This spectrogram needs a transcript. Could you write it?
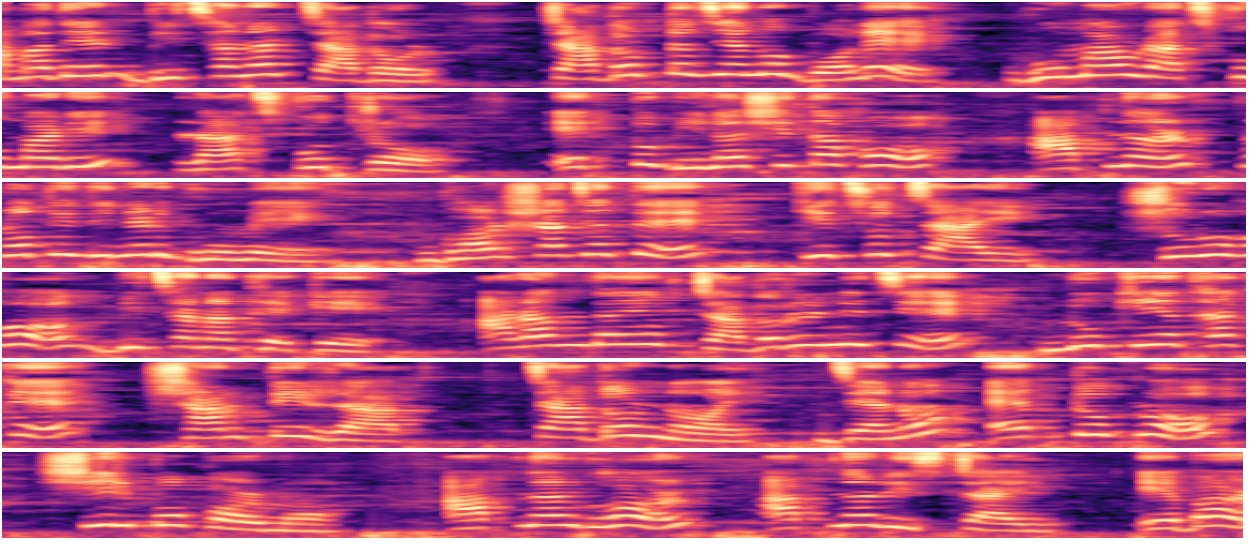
আমাদের বিছানার চাদর। চাদরটা যেন বলে ঘুমাও রাজকুমারী, রাজপুত্র। একটু বিলাসিতা হোক আপনার প্রতিদিনের ঘুমে ঘর সাজাতে কিছু চাই। শুরু হোক বিছানা থেকে। আরামদায়ক চাদরের নিচে লুকিয়ে থাকে শান্তির রাত। চাদর নয়, যেন এক টুকরো শিল্পকর্ম। আপনার ঘর, আপনার স্টাইল। এবার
